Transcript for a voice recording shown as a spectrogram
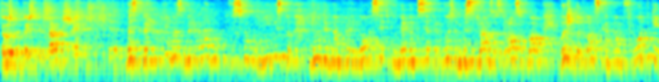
Тоже точно так же. Ми збираємо, збираємо по всьому місту, люди нам приносять, вони нам все приносять, ми зразу, зразу вам, ви ж, будь ласка, нам фотки,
